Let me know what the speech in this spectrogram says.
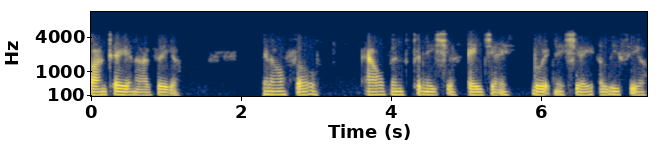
Vontae and Isaiah, and also Alvin, Tanisha, AJ, Brittany, Shay, Alicia,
